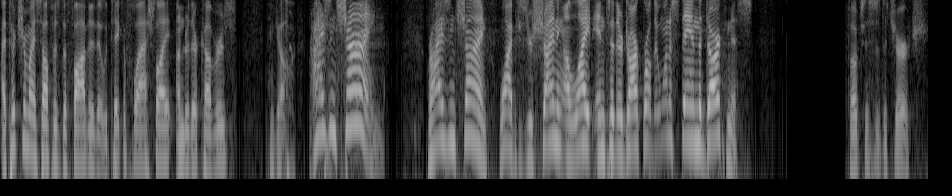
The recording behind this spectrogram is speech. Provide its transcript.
I picture myself as the father that would take a flashlight under their covers and go, Rise and shine! Rise and shine. Why? Because you're shining a light into their dark world. They want to stay in the darkness. Folks, this is the church.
